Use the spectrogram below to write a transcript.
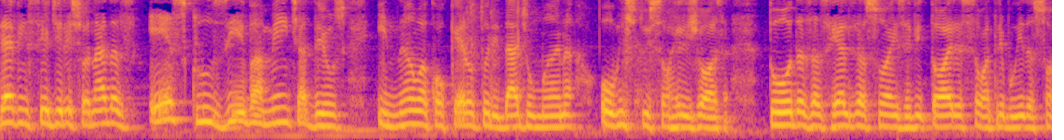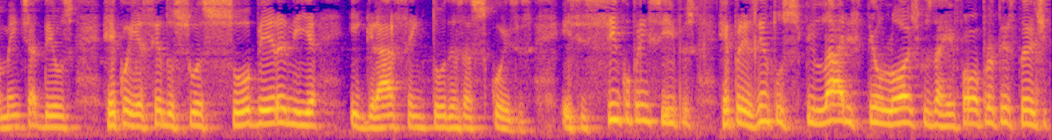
devem ser direcionadas exclusivamente a Deus e não a qualquer autoridade humana ou instituição religiosa. Todas as realizações e vitórias são atribuídas somente a Deus, reconhecendo sua soberania e graça em todas as coisas. Esses cinco princípios representam os pilares teológicos da reforma protestante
